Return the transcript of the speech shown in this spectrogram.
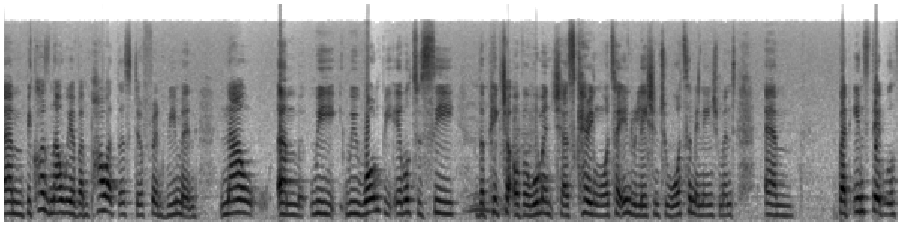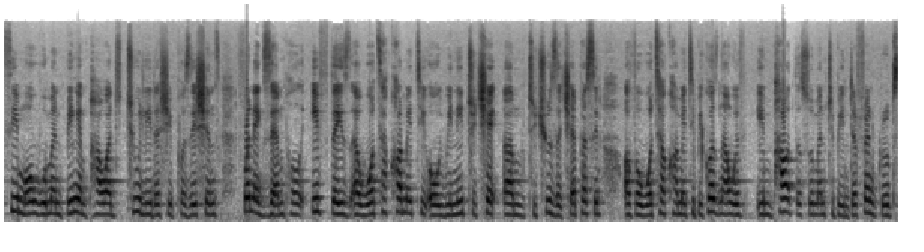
Um, because now we have empowered these different women, now um, we, we won't be able to see the picture of a woman just carrying water in relation to water management. Um, but instead we'll see more women being empowered to leadership positions. For an example, if there's a water committee or we need to, um, to choose a chairperson of a water committee, because now we've empowered these women to be in different groups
